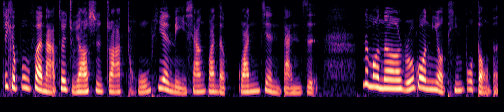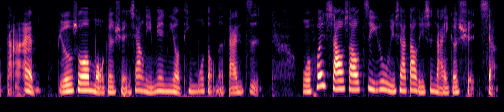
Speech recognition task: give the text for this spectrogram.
这个部分啊，最主要是抓图片里相关的关键单字。那么呢，如果你有听不懂的答案，比如说某个选项里面你有听不懂的单字。我会稍稍记录一下到底是哪一个选项，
